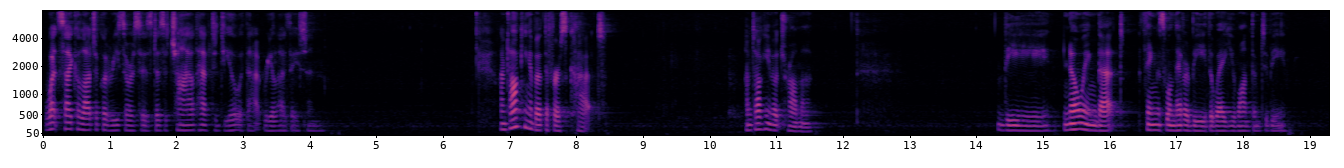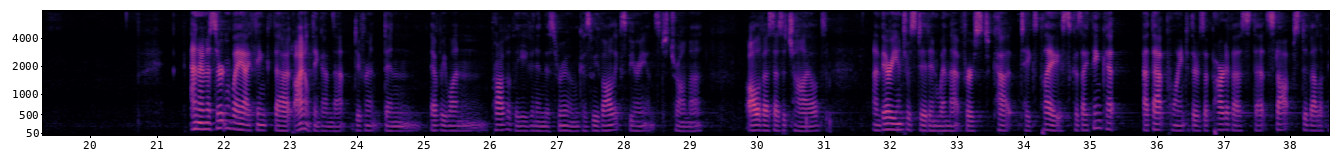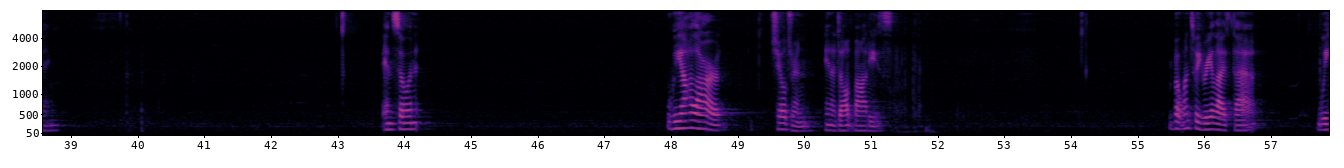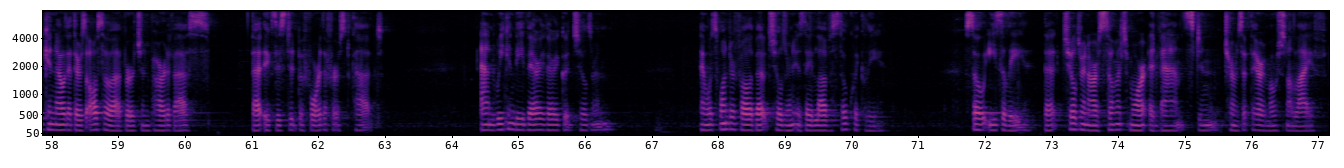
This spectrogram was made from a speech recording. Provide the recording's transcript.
what psychological resources does a child have to deal with that realization? I'm talking about the first cut. I'm talking about trauma. The knowing that things will never be the way you want them to be. And in a certain way, I think that I don't think I'm that different than everyone, probably even in this room, because we've all experienced trauma, all of us as a child. I'm very interested in when that first cut takes place, because I think at, at that point there's a part of us that stops developing. And so, in, we all are children in adult bodies. But once we realize that, we can know that there's also a virgin part of us that existed before the first cut. And we can be very, very good children. And what's wonderful about children is they love so quickly, so easily, that children are so much more advanced in terms of their emotional life.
